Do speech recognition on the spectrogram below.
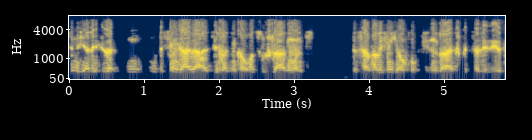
finde ich ehrlich gesagt ein, ein bisschen geiler, als jemanden K.O. zu schlagen und deshalb habe ich mich auch auf diesen Bereich spezialisiert.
